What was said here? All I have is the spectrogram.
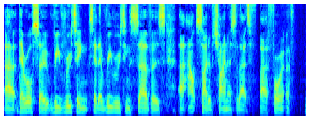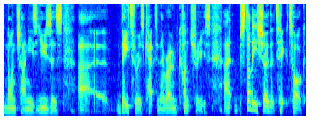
Uh, they're also rerouting, say, they're rerouting servers uh, outside of China, so that's uh, foreign, uh, non-Chinese users' uh, data is kept in their own countries. Uh, studies show that TikTok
